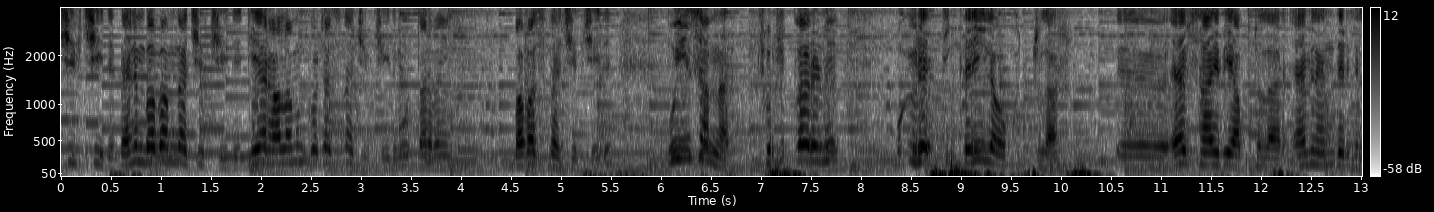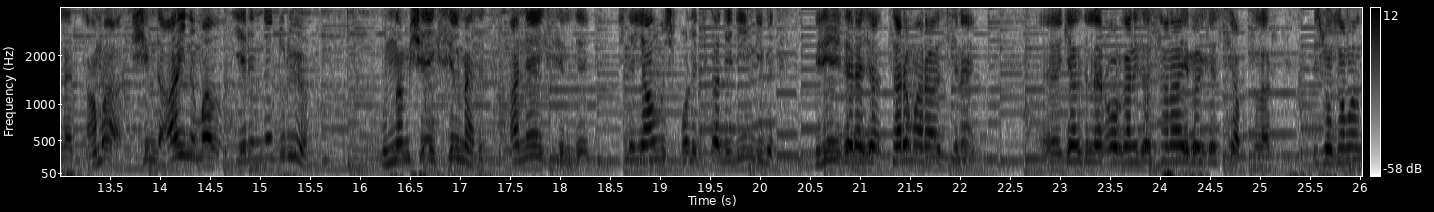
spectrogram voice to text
çiftçiydi. Benim babam da çiftçiydi. Diğer halamın kocası da çiftçiydi. Muhtar Bey'in babası da çiftçiydi. Bu insanlar çocuklarını bu ürettikleriyle okuttular. Ee, ev sahibi yaptılar, evlendirdiler. Ama şimdi aynı mal yerinde duruyor. Bundan bir şey eksilmedi. Ha ne eksildi? İşte yanlış politika dediğim gibi birinci derece tarım arazisine e, geldiler organize sanayi bölgesi yaptılar. Biz o zaman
